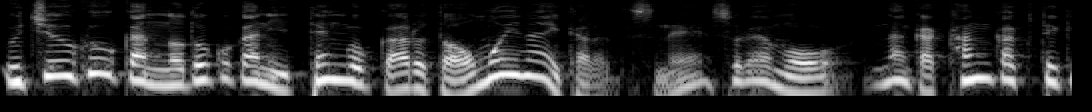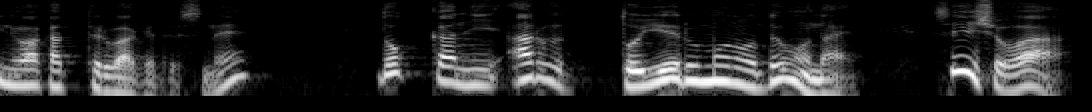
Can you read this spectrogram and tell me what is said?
宇宙空間のどこかに天国があるとは思えないからですね。それはもうなんか感覚的に分かってるわけですね。どっかにあると言えるものでもない。聖書は、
